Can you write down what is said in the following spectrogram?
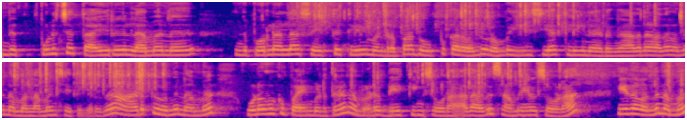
இந்த புளிச்ச தயிர் லெமனு இந்த பொருளெல்லாம் சேர்த்து க்ளீன் பண்ணுறப்ப அந்த உப்பு கரை வந்து ரொம்ப ஈஸியாக க்ளீன் ஆகிடுங்க அதனால தான் வந்து நம்ம லெமன் சேர்த்துக்கிறது. அடுத்து வந்து நம்ம உணவுக்கு பயன்படுத்துகிற நம்மளோட பேக்கிங் சோடா அதாவது சமையல் சோடா இதை வந்து நம்ம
